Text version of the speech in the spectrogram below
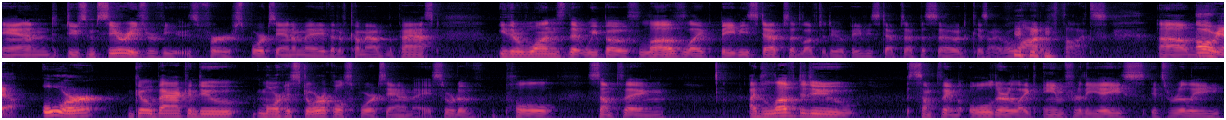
and do some series reviews for sports anime that have come out in the past. Either ones that we both love, like Baby Steps. I'd love to do a Baby Steps episode because I have a lot of thoughts. Um, oh, yeah. Or go back and do more historical sports anime, sort of pull something. I'd love to do something older, like Aim for the Ace. It's really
